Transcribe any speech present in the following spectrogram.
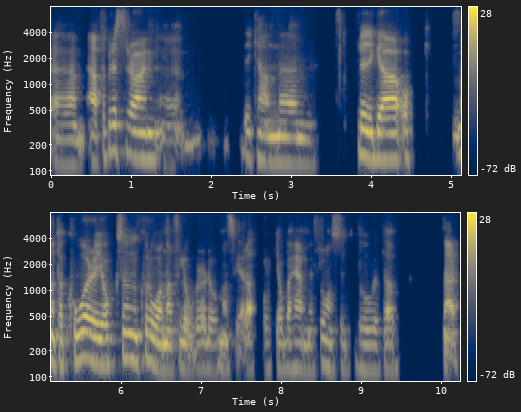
eh, äta på restaurang. Eh, vi kan eh, flyga och man tar core är ju också en coronaförlorare då man ser att folk jobbar hemifrån så behovet av här,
